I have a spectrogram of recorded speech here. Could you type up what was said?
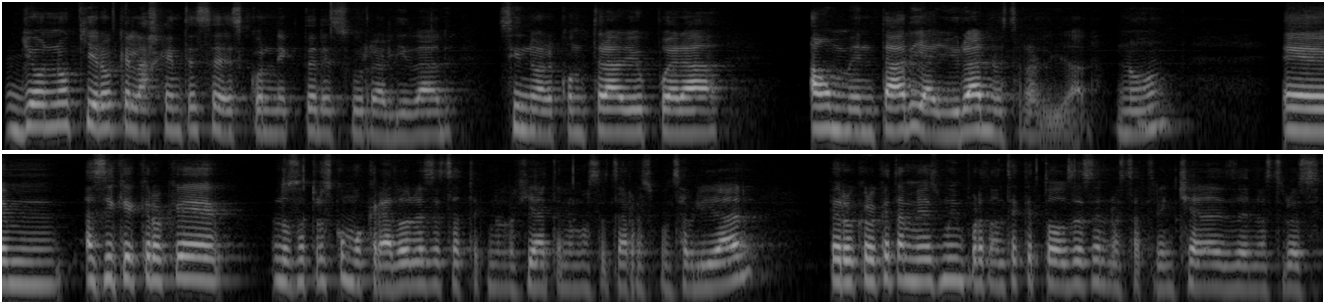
yo no quiero que la gente se desconecte de su realidad, sino al contrario, pueda aumentar y ayudar nuestra realidad, ¿no? Em, así que creo que nosotros como creadores de esta tecnología tenemos esta responsabilidad, pero creo que también es muy importante que todos desde nuestra trinchera, desde nuestros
